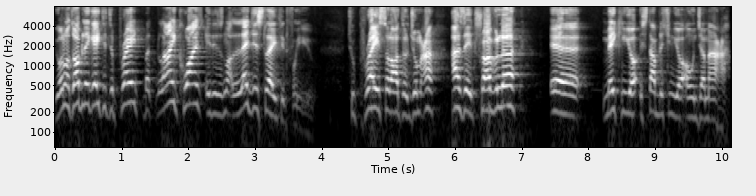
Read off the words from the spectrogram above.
you're not obligated to pray but likewise, it is not legislated for you to pray Salat al-Jum'ah as a traveler, uh, making your, establishing your own jama'ah.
